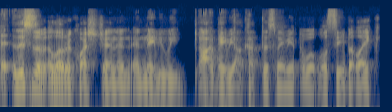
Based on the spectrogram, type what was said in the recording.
Eh, this is a, loaded question, and and maybe we uh, maybe I'll cut this, maybe we'll, we'll see. But like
